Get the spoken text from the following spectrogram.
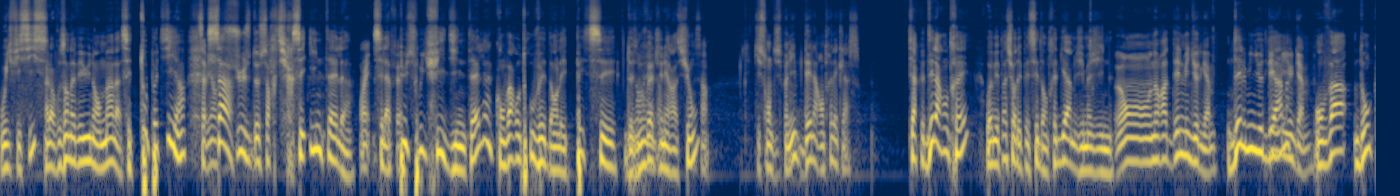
Wi-Fi 6. Alors, vous en avez une en main là, c'est tout petit. Hein. ça vient ça- juste de sortir. C'est Intel. Oui, C'est la fait. puce Wi-Fi d'Intel qu'on va retrouver dans les PC de nouvelle génération. Ça. Qui seront disponibles dès la rentrée des classes. C'est-à-dire que dès la rentrée, ouais, mais pas sur des PC d'entrée de gamme, j'imagine. On aura dès le milieu de gamme. Dès le milieu de Dès gamme, milieu de gamme. on va donc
